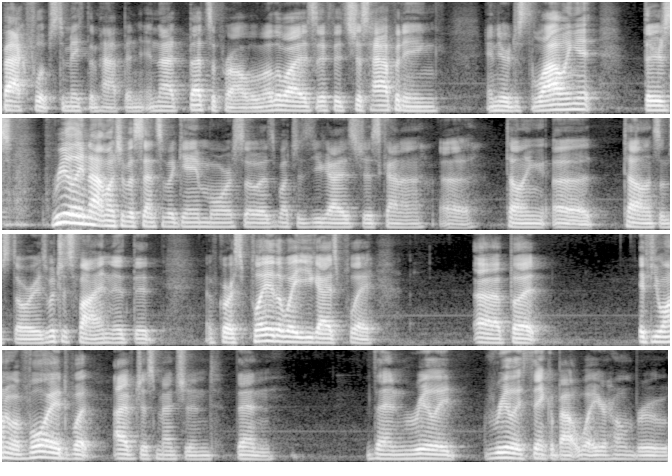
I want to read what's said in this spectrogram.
backflips to make them happen and that that's a problem otherwise if it's just happening and you're just allowing it, there's really not much of a sense of a game more so as much as you guys just kind of uh, telling uh, telling some stories, which is fine. It, it of course play the way you guys play, uh, but if you want to avoid what I've just mentioned, then then really really think about what your homebrew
